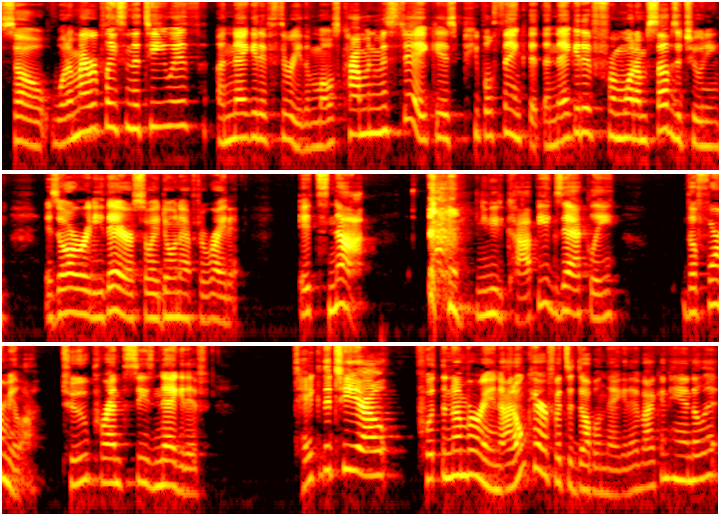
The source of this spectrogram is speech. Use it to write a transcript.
So what am I replacing the t with? A negative 3. The most common mistake is people think that the negative from what I'm substituting is already there, so I don't have to write it. It's not. you need to copy exactly the formula. 2 parentheses negative. Take the t out, put the number in. I don't care if it's a double negative, I can handle it.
